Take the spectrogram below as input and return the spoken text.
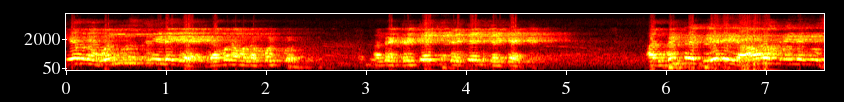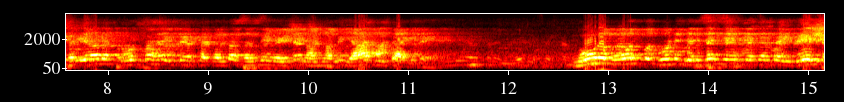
ಕೇವಲ ಒಂದು ಕ್ರೀಡೆಗೆ ಗಮನವನ್ನು ಕೊಟ್ಟು, ಅಂದ್ರೆ ಕ್ರಿಕೆಟ್ ಕ್ರಿಕೆಟ್ ಕ್ರಿಕೆಟ್. ಅದು ಬಿಟ್ಟರೆ ಬೇರೆ ಯಾವ ಕ್ರೀಡೆಗೂ ಸರಿಯಾದ ಪ್ರೋತ್ಸಾಹ ಇಲ್ಲದೆ ಇರ್ತಕ್ಕಂಥ ಸನ್ನಿವೇಶ ನಮ್ಮಲ್ಲಿ ಯಾಕೆ ಉಂಟಾಗಿದೆ ನೂರ ಮೂವತ್ತು ಕೋಟಿ ಜನಸಂಖ್ಯೆ ಇರ್ತಕ್ಕಂಥ ಈ ದೇಶ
